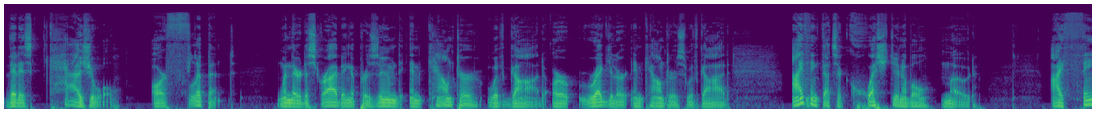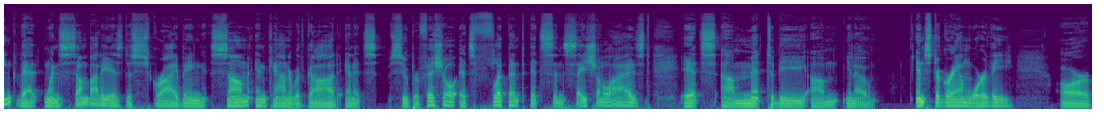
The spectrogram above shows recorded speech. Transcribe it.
that is casual or flippant when they're describing a presumed encounter with God or regular encounters with God, I think that's a questionable mode. I think that when somebody is describing some encounter with God and it's superficial, it's flippant, it's sensationalized, it's um, meant to be, um, you know, Instagram worthy or,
